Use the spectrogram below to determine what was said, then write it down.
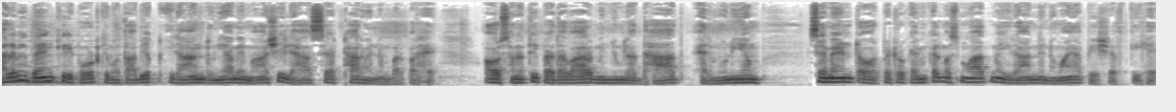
عالمی بینک کی رپورٹ کے مطابق ایران دنیا میں معاشی لحاظ سے اٹھارہویں نمبر پر ہے اور صنعتی پیداوار میں جملہ دھات، ایلومینیم، سیمنٹ اور پیٹروکیمیکل مصنوعات میں ایران نے نمایاں پیش رفت کی ہے۔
